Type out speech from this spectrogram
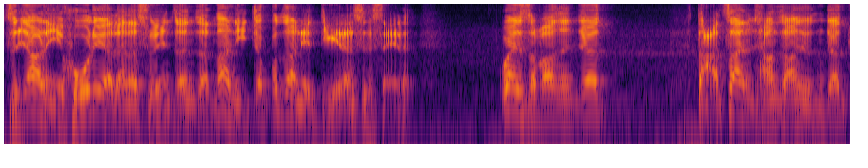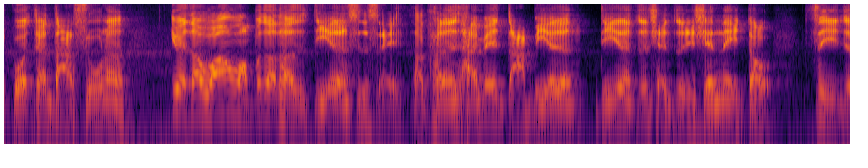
只要你忽略了那属灵征战，那你就不知道你的敌人是谁了。为什么人家打战常常人家国家打输呢？因为他往往不知道他的敌人是谁，他可能还没打别人敌人之前，自己先内斗，自己就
